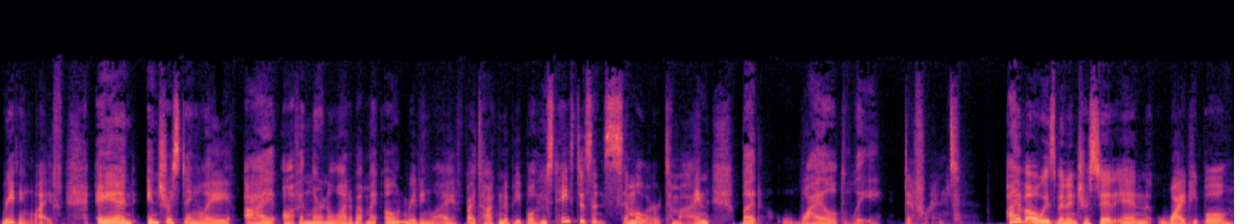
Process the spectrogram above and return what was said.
reading life. And interestingly, I often learn a lot about my own reading life by talking to people whose taste isn't similar to mine, but wildly different. I've always been interested in why people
